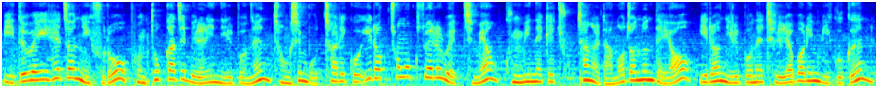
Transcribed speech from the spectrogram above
미드웨이 해전 이후로 본토까지 밀린 일본은 정신 못 차리고 1억 총옥쇠를 외치며 국민에게 죽창을 나눠줬는데요. 이런 일본에 질려버린 미국은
